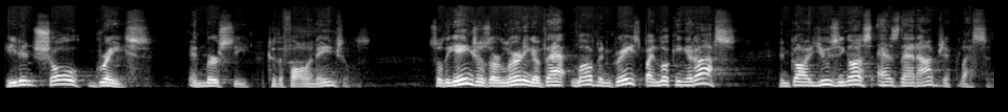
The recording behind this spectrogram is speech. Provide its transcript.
He didn't show grace and mercy to the fallen angels. So the angels are learning of that love and grace by looking at us and God using us as that object lesson.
